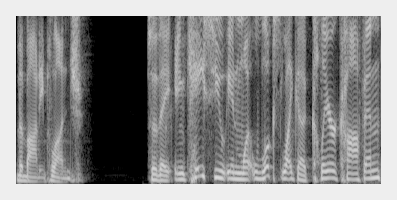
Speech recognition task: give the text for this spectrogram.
the body plunge. So they encase you in what looks like a clear coffin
